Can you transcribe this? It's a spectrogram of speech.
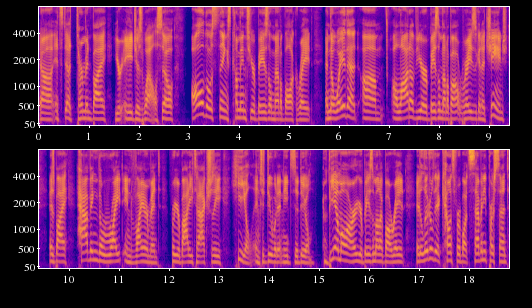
Uh, it's determined by your age as well. So all those things come into your basal metabolic rate. And the way that um, a lot of your basal metabolic rate is going to change is by having the right environment for your body to actually heal and to do what it needs to do. BMR, your basal metabolic rate, it literally accounts for about 70%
